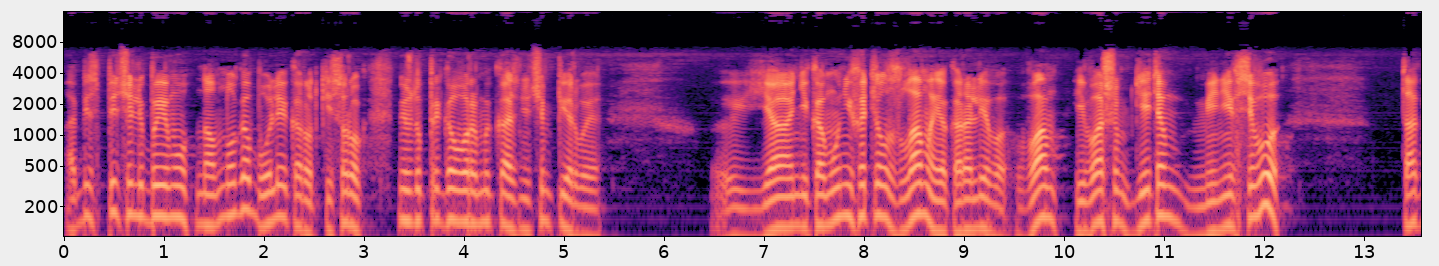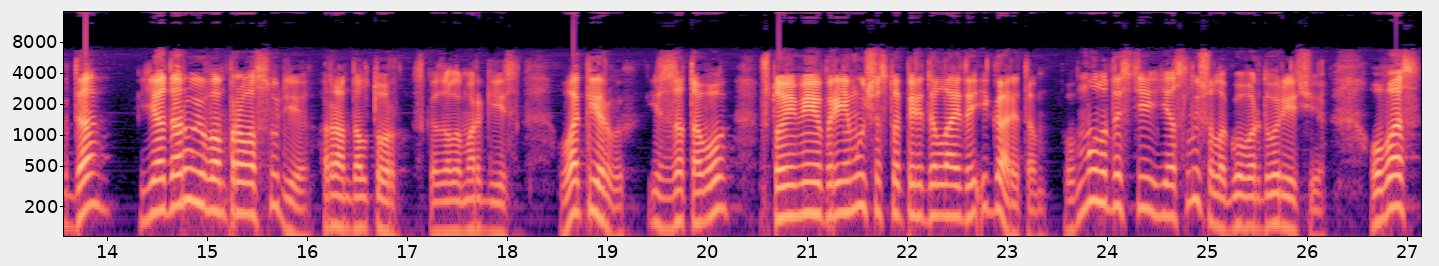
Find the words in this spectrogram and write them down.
обеспечили бы ему намного более короткий срок между приговором и казнью, чем первое. «Я никому не хотел зла, моя королева, вам и вашим детям менее всего». «Тогда «Я дарую вам правосудие, Рандал Тор», — сказала Маргиз. «Во-первых, из-за того, что имею преимущество перед Элайдой и Гарретом. В молодости я слышала говор двуречия. У вас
